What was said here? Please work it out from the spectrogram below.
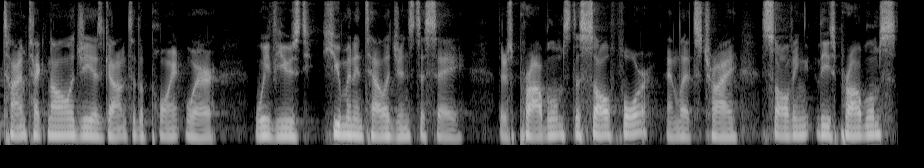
time, technology has gotten to the point where we've used human intelligence to say there's problems to solve for, and let's try solving these problems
